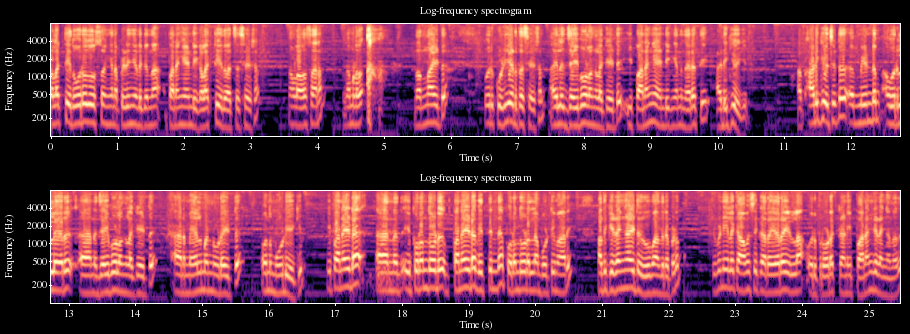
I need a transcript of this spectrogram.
കളക്ട് ചെയ്ത് ഓരോ ദിവസവും ഇങ്ങനെ പിഴിഞ്ഞെടുക്കുന്ന പനങ്ങണ്ടി കളക്ട് ചെയ്ത് വെച്ച ശേഷം നമ്മൾ അവസാനം നമ്മൾ നന്നായിട്ട് ഒരു കുഴിയെടുത്ത ശേഷം അതിൽ ജൈവവളങ്ങളൊക്കെ ഇട്ട് ഈ പനങ്ങണ്ടി ഇങ്ങനെ നിരത്തി അടുക്കി അത് അടുക്കി വെച്ചിട്ട് വീണ്ടും ഒരു ലെയർ ജൈവവളങ്ങളൊക്കെ ഇട്ട് മേൽമണ്ണൂടെ ഇട്ട് ഒന്ന് മൂടി വെക്കും. ഈ പനയുടെ ഈ പുറന്തോട് പനയുടെ വിത്തിന്റെ പുറന്തോടെല്ലാം പൊട്ടി മാറി അത് കിഴങ്ങായിട്ട് രൂപാന്തരപ്പെടും. വിപണിയിലൊക്കെ ആവശ്യക്കാർ ഏറെയുള്ള ഒരു പ്രോഡക്റ്റാണ് ഈ പനം കിഴങ്ങുന്നത്.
